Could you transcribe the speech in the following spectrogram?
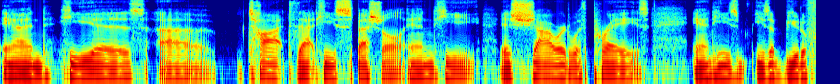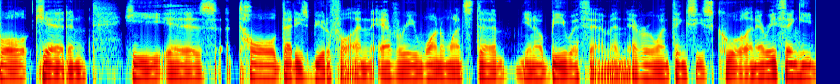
And he is uh, taught that he's special and he is showered with praise. And he's he's a beautiful kid and he is told that he's beautiful and everyone wants to you know be with him and everyone thinks he's cool. And everything he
